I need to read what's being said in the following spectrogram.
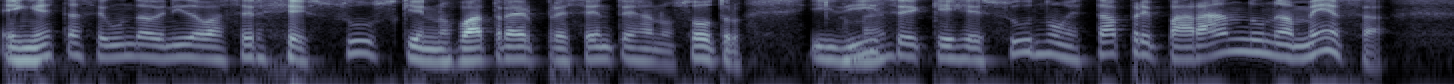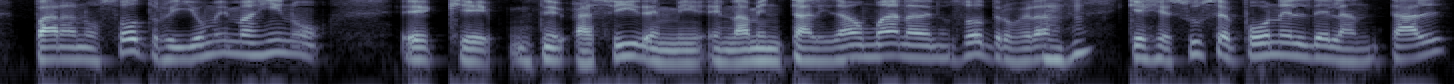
En esta segunda venida va a ser Jesús quien nos va a traer presentes a nosotros. Y dice que Jesús nos está preparando una mesa para nosotros. Y yo me imagino eh, que así, de mi- en la mentalidad humana de nosotros, ¿verdad? Que Jesús se pone el delantal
